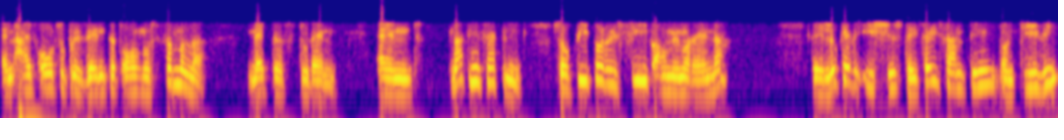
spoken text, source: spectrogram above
and I've also presented almost similar matters to them. And nothing's happening. So people receive our memoranda, they look at the issues, they say something on TV,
